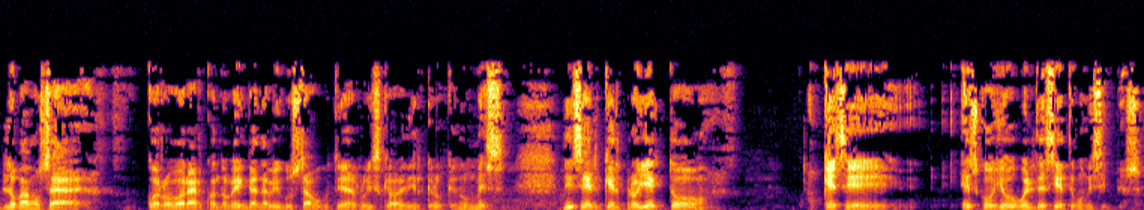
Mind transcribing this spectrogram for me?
lo vamos a corroborar cuando venga David Gustavo Gutiérrez Ruiz, que va a venir creo que en un mes. Dice él que el proyecto que se escogió fue el de siete municipios.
